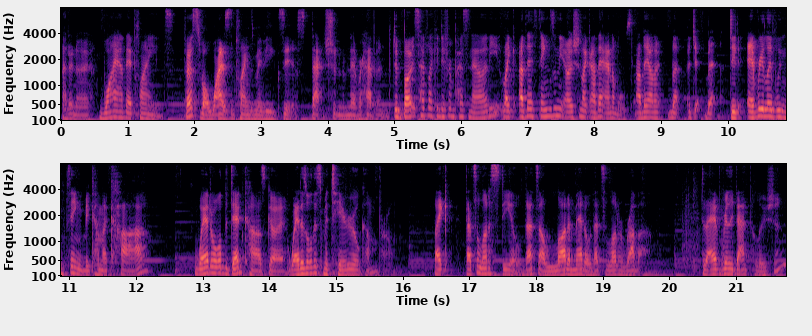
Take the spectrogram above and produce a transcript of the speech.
I don't know. Why are there planes? First of all, why does the planes movie exist? That shouldn't have never happened. Do boats have like a different personality? Like, are there things in the ocean? Like, are there animals? Are there other. Blah, blah. Did every living thing become a car? Where do all the dead cars go? Where does all this material come from? Like, that's a lot of steel. That's a lot of metal. That's a lot of rubber. Do they have really bad pollution?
